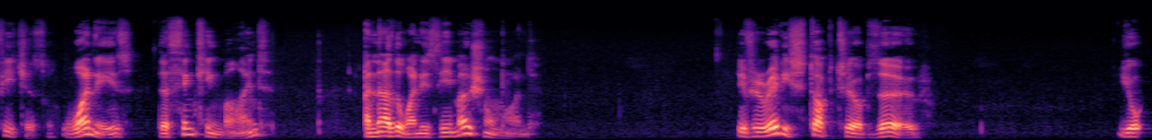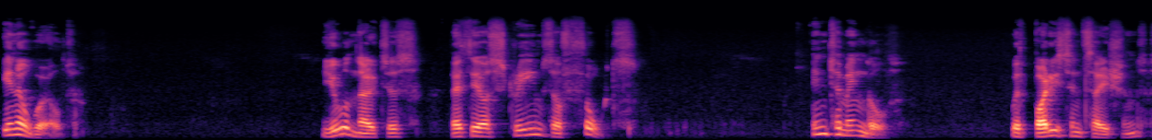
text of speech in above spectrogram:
features. One is the thinking mind, another one is the emotional mind if you really stop to observe your inner world, you will notice that there are streams of thoughts intermingled with body sensations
